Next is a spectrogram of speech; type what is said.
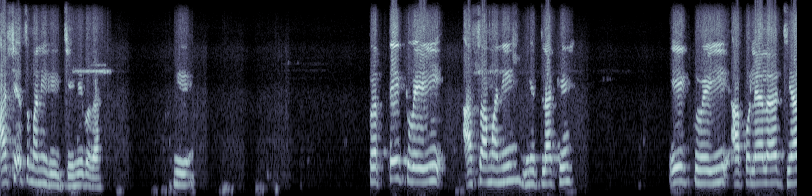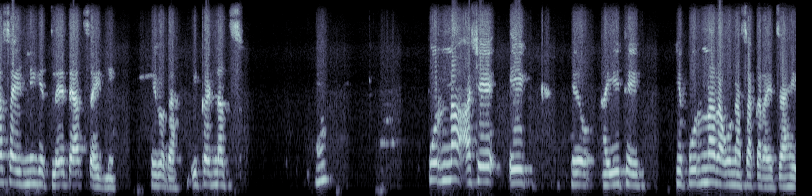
असेच मणी घ्यायचे हे बघा. हे. प्रत्येक वेळी असा मणी घेतला की एक वेळी आपल्याला ज्या साईडनी घेतलंय त्याच साईडनी. हे बघा इकडनच. पूर्ण असे एक हे इथे. हे पूर्ण राऊंड असा करायचा आहे.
